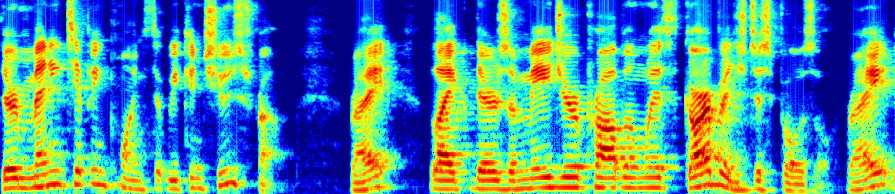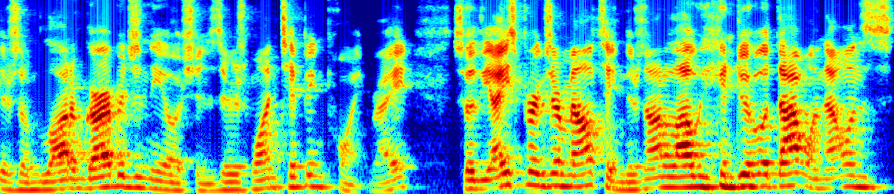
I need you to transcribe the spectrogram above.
There are many tipping points that we can choose from, right? Like there's a major problem with garbage disposal, right? There's a lot of garbage in the oceans. There's one tipping point, right? So the icebergs are melting. There's not a lot we can do about that one. That one's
